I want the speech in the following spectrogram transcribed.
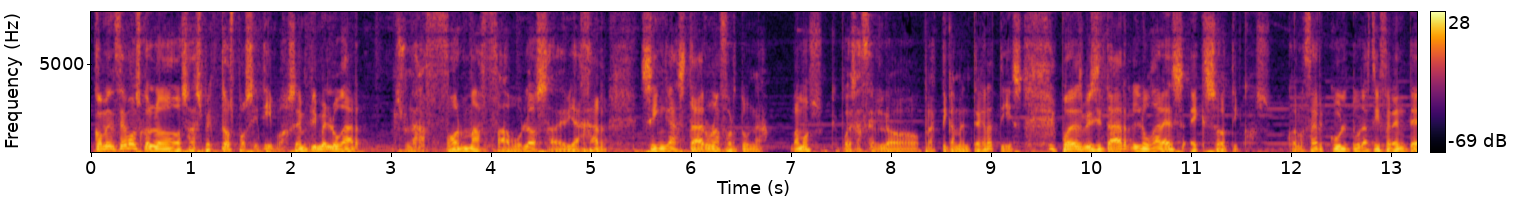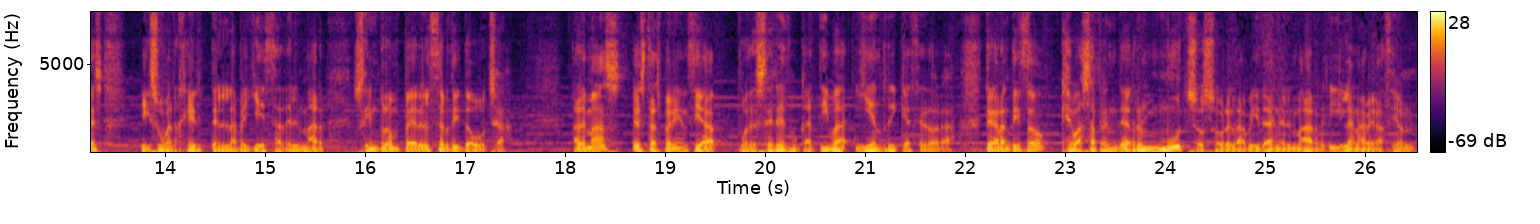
Comencemos con los aspectos positivos. En primer lugar, es una forma fabulosa de viajar sin gastar una fortuna. Vamos, que puedes hacerlo prácticamente gratis. Puedes visitar lugares exóticos, conocer culturas diferentes y sumergirte en la belleza del mar sin romper el cerdito hucha. Además, esta experiencia puede ser educativa y enriquecedora. Te garantizo que vas a aprender mucho sobre la vida en el mar y la navegación.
